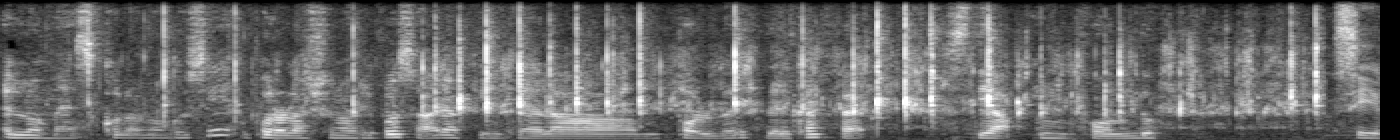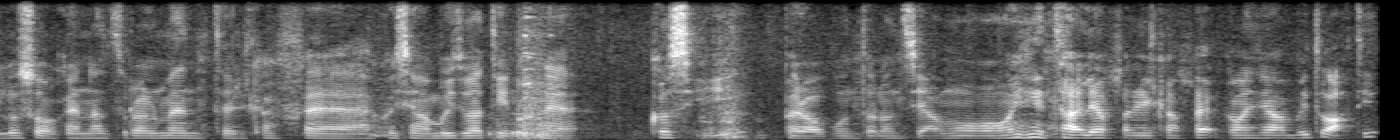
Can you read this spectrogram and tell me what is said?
E lo mescolano così poi lo lasciano riposare affinché la polvere del caffè stia in fondo. Sì lo so che naturalmente il caffè a cui siamo abituati non è così però appunto non siamo in Italia a fare il caffè come siamo abituati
